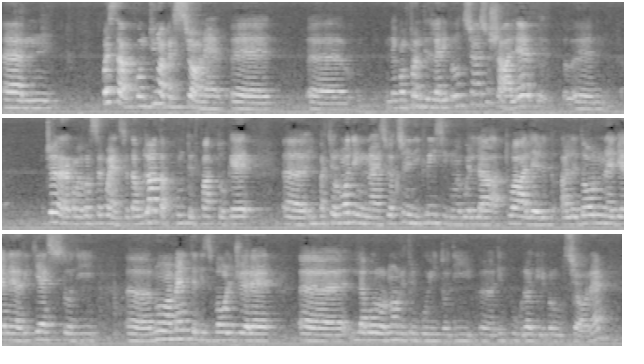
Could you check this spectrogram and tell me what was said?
Um, questa continua pressione eh, eh, nei confronti della riproduzione sociale eh, genera come conseguenza da un lato appunto il fatto che eh, in particolar modo in situazioni di crisi come quella attuale alle donne viene richiesto di, eh, nuovamente di svolgere eh, lavoro non retribuito di, di cura, di riproduzione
